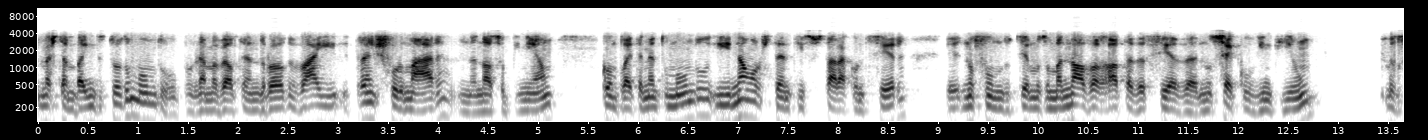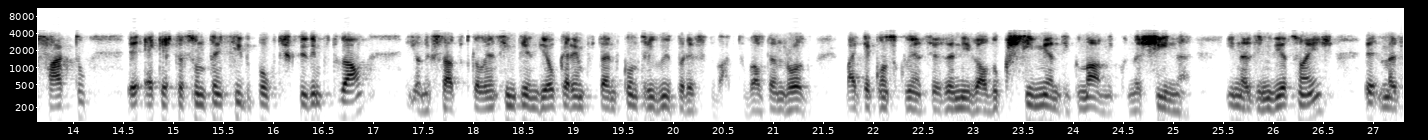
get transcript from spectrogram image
mas também de todo o mundo. O programa Belt and Road vai transformar, na nossa opinião, completamente o mundo e, não obstante isso estar a acontecer, eh, no fundo temos uma nova rota da seda no século XXI, mas de facto eh, é que este assunto tem sido pouco discutido em Portugal e a Universidade Portugalense entendeu que era importante contribuir para esse debate. O Belt and Road vai ter consequências a nível do crescimento económico na China e nas imediações, eh, mas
